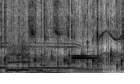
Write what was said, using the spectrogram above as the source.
Muchas gracias.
